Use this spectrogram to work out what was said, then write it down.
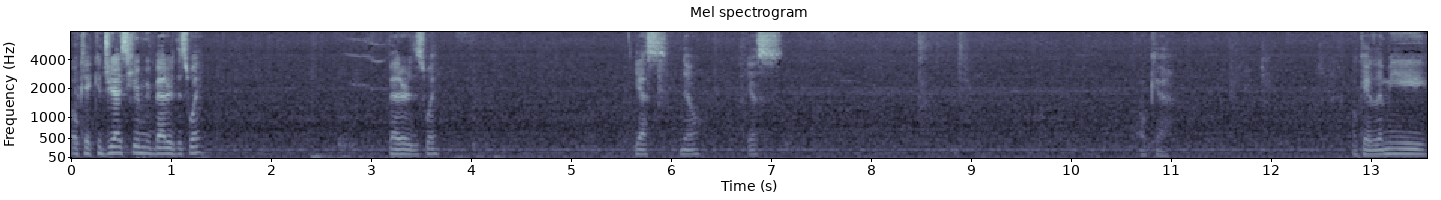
Okay. Could you guys hear me better this way? Better this way. Yes. No. Yes. Okay. Okay, let me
